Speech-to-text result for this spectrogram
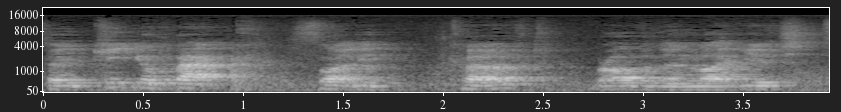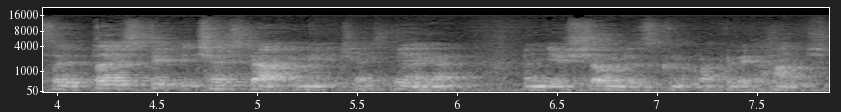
So keep your back slightly curved rather than like you. So don't stick your chest out and your chest in, Okay. and your shoulders kind of like a bit hunched.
